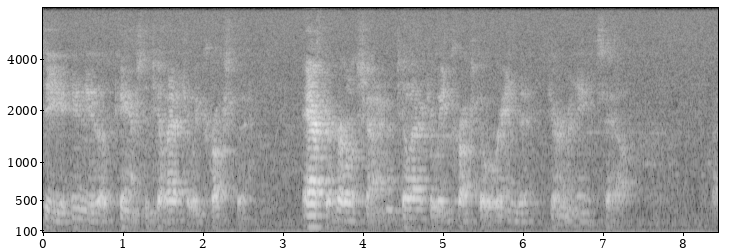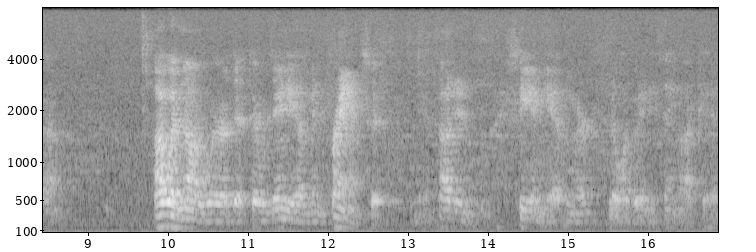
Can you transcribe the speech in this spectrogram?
see any of those camps until after we crossed the, after Herlisheim, until after we'd crossed over into Germany itself. Uh, I was not aware that there was any of them in France, that I didn't see any of them or know of anything like that.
